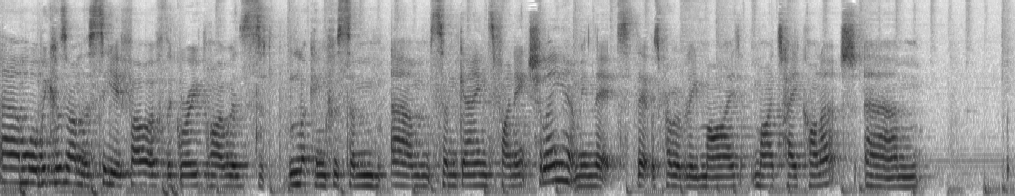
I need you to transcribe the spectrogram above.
Um, well, because I'm the CFO of the group, I was looking for some um, some gains financially. I mean, that's that was probably my my take on it. Um,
